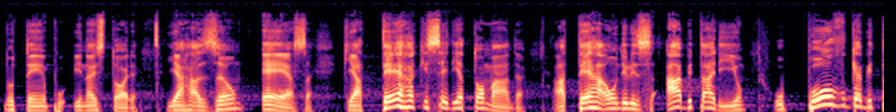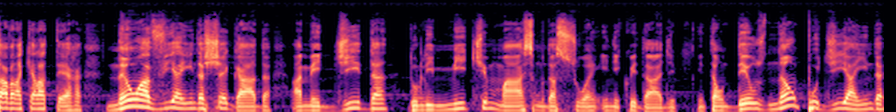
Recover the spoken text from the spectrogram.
no tempo e na história. E a razão é essa: que a terra que seria tomada, a terra onde eles habitariam, o povo que habitava naquela terra não havia ainda chegado à medida do limite máximo da sua iniquidade. Então Deus não podia ainda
